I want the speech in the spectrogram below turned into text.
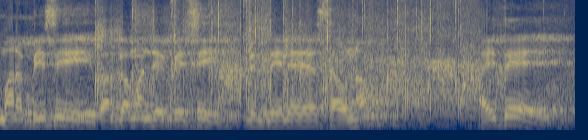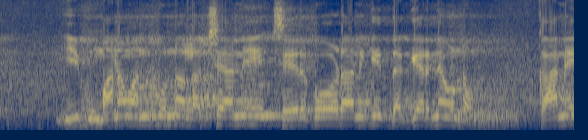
మన బీసీ వర్గం అని చెప్పేసి మేము తెలియజేస్తూ ఉన్నాం. అయితే ఈ మనం అనుకున్న లక్ష్యాన్ని చేరుకోవడానికి దగ్గరనే ఉన్నాం. కానీ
